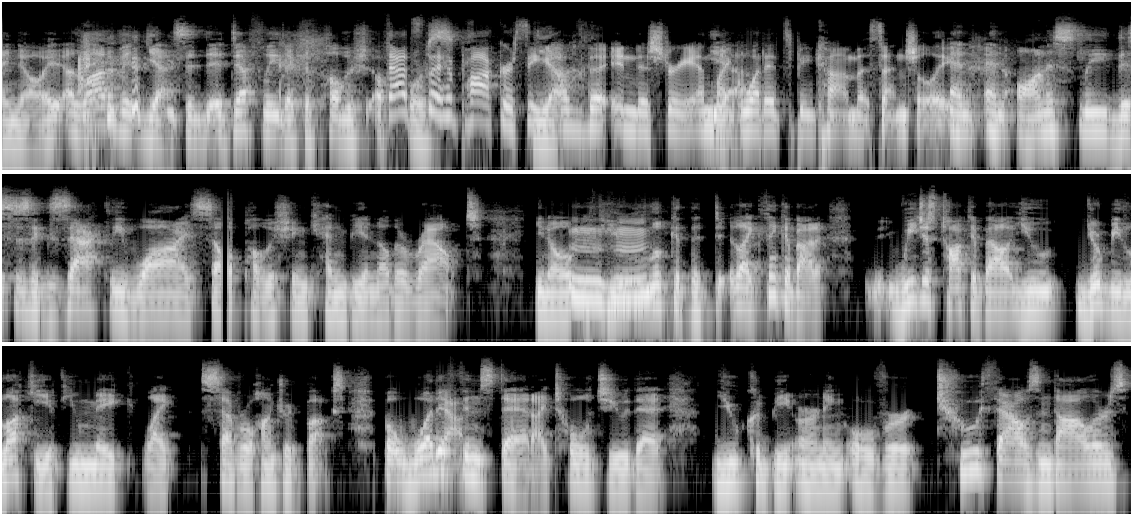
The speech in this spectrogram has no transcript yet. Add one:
I know. A lot of it, yes, it, it definitely, like the publisher, of That's course. the hypocrisy Yeah. of the industry and like Yeah. what it's become essentially. And and honestly, this is exactly why self-publishing can be another route. You know, if you Mhm. look at the like, think about it. We just talked about you. You'll be lucky if you make like several hundred bucks. But what if instead I told you that you could be earning over two thousand dollars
